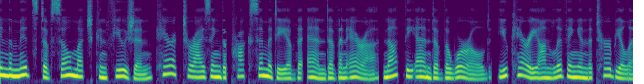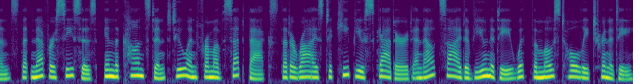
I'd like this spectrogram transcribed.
In the midst of so much confusion characterizing the proximity of the end of an era not the end of the world, you carry on living in the turbulence that never ceases, in the constant to and from of setbacks that arise to keep you scattered and outside of unity with the Most Holy Trinity.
